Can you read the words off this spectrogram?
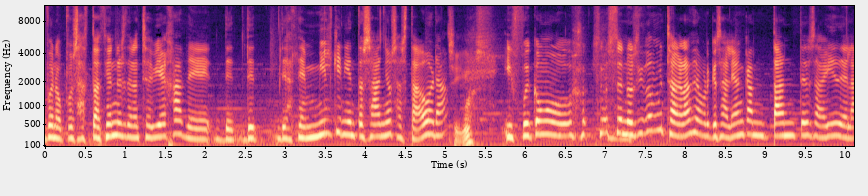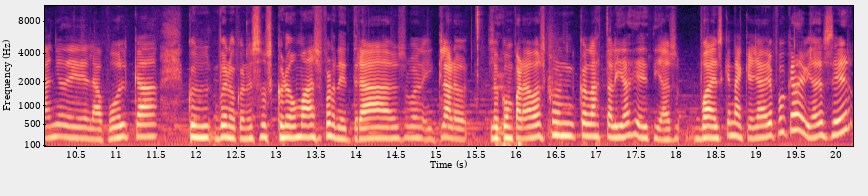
bueno, pues actuaciones de Nochevieja de, de, de, de hace 1500 años hasta ahora. Sí. Y fue como, no sé, nos hizo mucha gracia porque salían cantantes ahí del año de la polka, con, bueno, con esos cromas por detrás, bueno, y claro, lo comparabas con, con la actualidad y decías, Buah, es que en aquella época debía de ser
